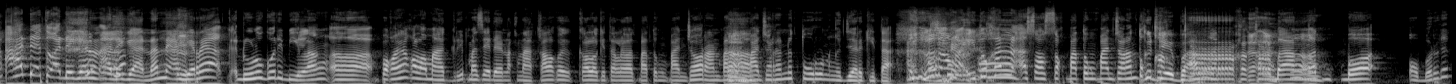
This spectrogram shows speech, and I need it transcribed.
ada tuh adeganan-adeganan yang akhirnya dulu gue dibilang eh, pokoknya kalau maghrib masih ada anak nakal kalau kita lewat patung pancoran, patung pancoran itu turun ngejar kita. Lu tau gak itu kan sosok patung pancoran tuh Gede keker, banget. keker banget bawa obor kan?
